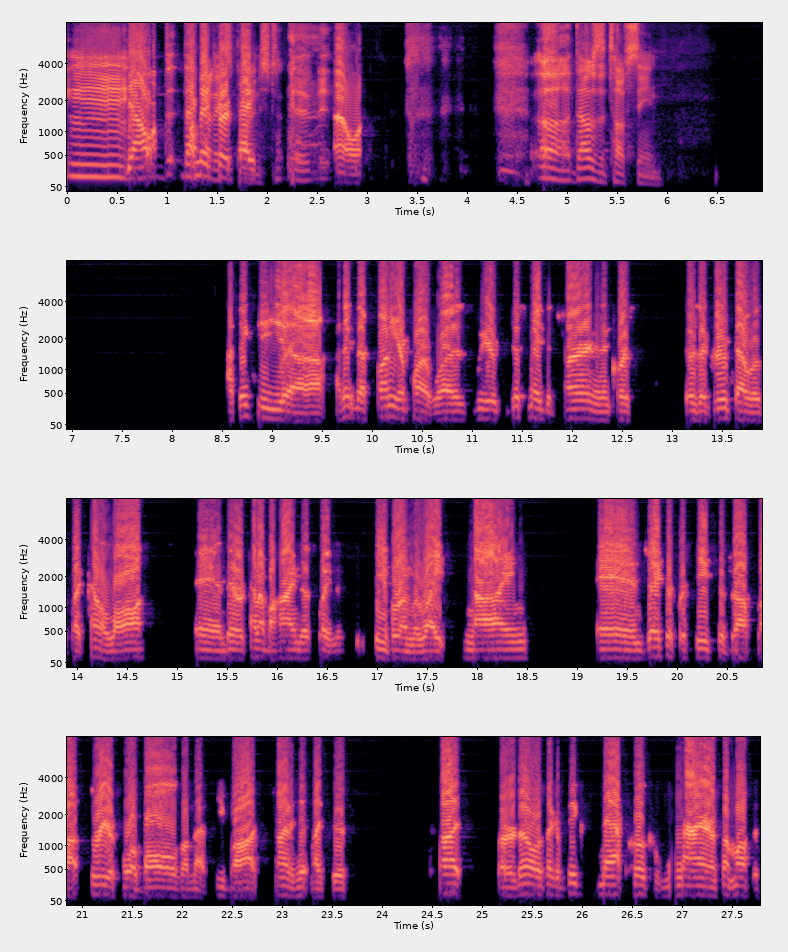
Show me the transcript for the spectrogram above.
Mm, Yeah, I'll, th- I'll that got sure to take expunged. It- it- that one. uh, that was a tough scene. I think the uh, I think the funnier part was we were just made the turn, and of course there was a group that was like kind of lost, and they were kind of behind us, waiting to see if we're on the right nine. and Jacob proceeds to drop about three or four balls on that tee box, trying to hit like this cut or no, it's like a big snap hook wire or something off the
